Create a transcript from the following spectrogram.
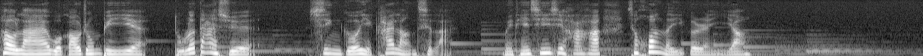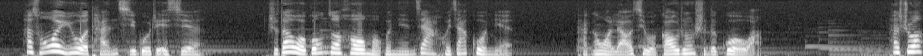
后来我高中毕业，读了大学，性格也开朗起来，每天嘻嘻哈哈，像换了一个人一样。他从未与我谈起过这些，直到我工作后某个年假回家过年，他跟我聊起我高中时的过往，他说。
